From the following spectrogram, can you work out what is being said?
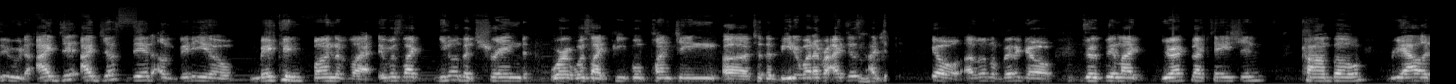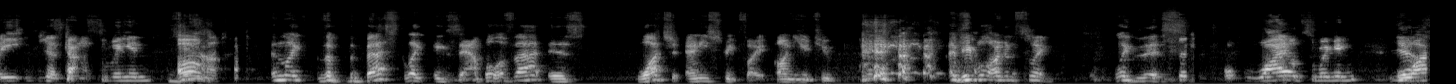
Dude, I did. I just did a video making fun of that. It was like you know the trend where it was like people punching uh, to the beat or whatever. I just I just go a little bit ago, just being like your expectation, combo, reality, just kind of swinging. Oh, Yeah. my- And like the the best like example of that is watch any street fight on YouTube. And people are gonna swing like this. wild swinging. Yeah. Wild-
